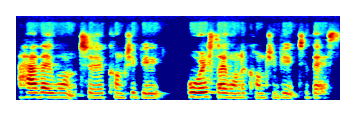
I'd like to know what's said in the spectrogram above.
how they want to contribute or if they want to contribute to this?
